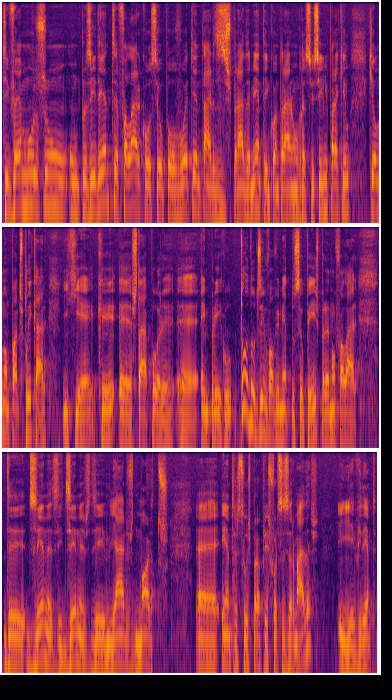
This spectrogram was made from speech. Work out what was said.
tivemos um, um presidente a falar com o seu povo, a tentar desesperadamente encontrar um raciocínio para aquilo que ele não pode explicar e que é que eh, está a pôr eh, em perigo todo o desenvolvimento do seu país, para não falar de dezenas e dezenas de milhares de mortos entre as suas próprias Forças Armadas, e evidente,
